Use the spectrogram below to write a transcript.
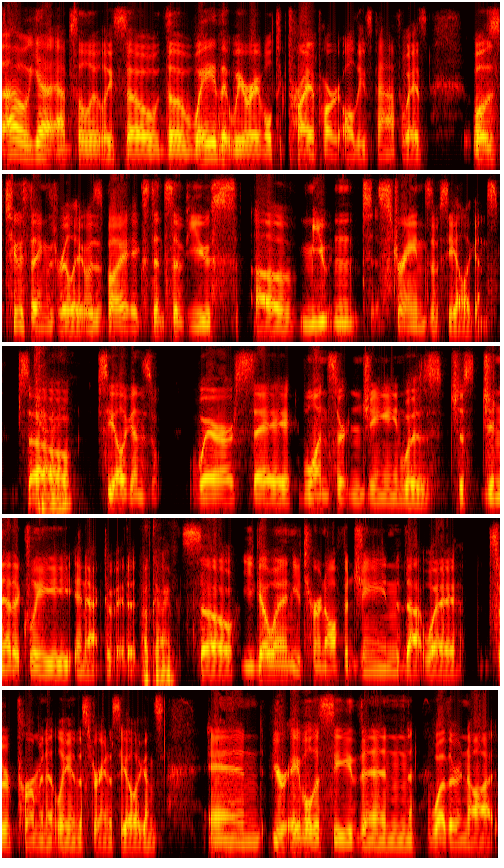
Oh, yeah, absolutely. So the way that we were able to pry apart all these pathways well, it was two things really. It was by extensive use of mutant strains of C. elegans. So okay. C. elegans where, say, one certain gene was just genetically inactivated. Okay. So you go in, you turn off a gene that way, sort of permanently in the strain of C. elegans, and you're able to see then whether or not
